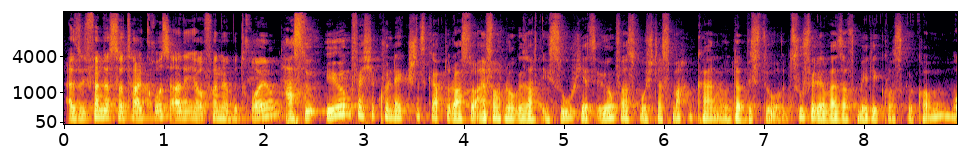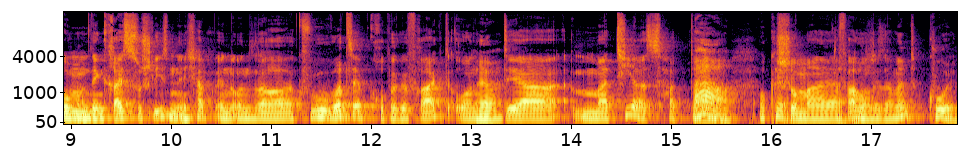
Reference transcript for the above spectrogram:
Also ich fand das total großartig, auch von der Betreuung. Hast du irgendwelche Connections gehabt oder hast du einfach nur gesagt, ich suche jetzt irgendwas, wo ich das machen kann und da bist du zufälligerweise auf Medikos gekommen? Um oder? den Kreis zu schließen, ich habe in unserer Crew WhatsApp-Gruppe gefragt und ja. der Matthias hat da ah, okay. schon mal Erfahrung gesammelt. Cool.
